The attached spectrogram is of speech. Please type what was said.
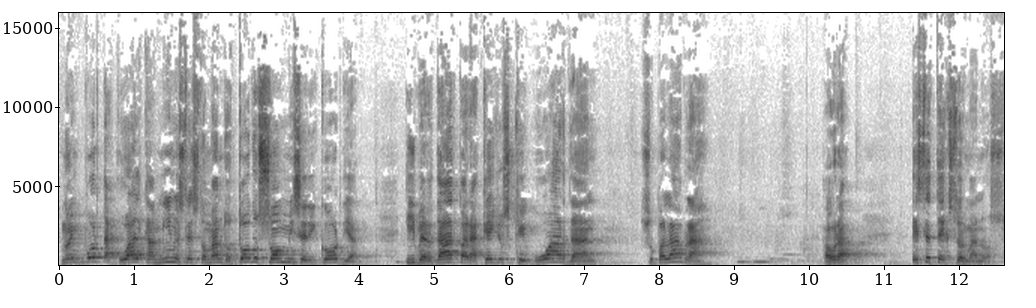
No importa cuál camino estés tomando, todos son misericordia y verdad para aquellos que guardan su palabra. Ahora, este texto, hermanos,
